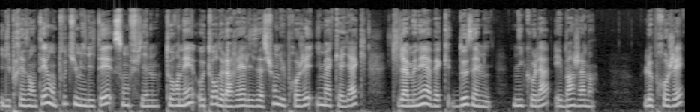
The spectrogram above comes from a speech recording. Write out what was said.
Il y présentait en toute humilité son film, tourné autour de la réalisation du projet Ima Kayak qu'il a mené avec deux amis, Nicolas et Benjamin. Le projet,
